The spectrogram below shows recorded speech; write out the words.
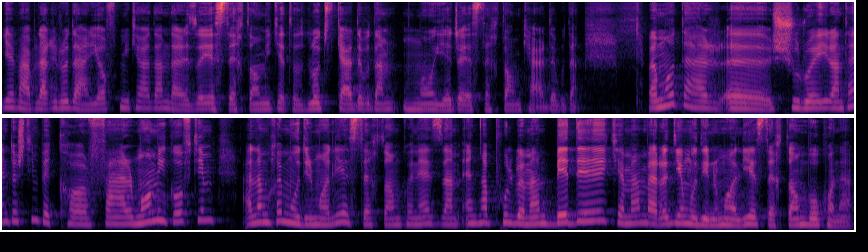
یه مبلغی رو دریافت می کردم در ازای استخدامی که تا لطف کرده بودم ما یه جا استخدام کرده بودم. و ما در شروع ایران تنی داشتیم به کارفرما می‌گفتیم الان می‌خوای مدیر مالی استخدام کنی عزیزم انقدر پول به من بده که من برات یه مدیر مالی استخدام بکنم.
